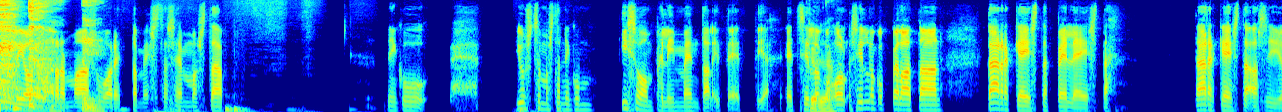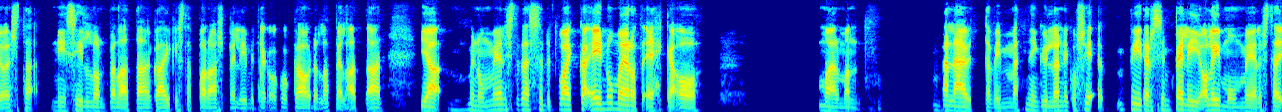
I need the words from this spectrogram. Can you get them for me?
kallion varmaa suorittamista, semmoista niin kuin, just semmoista niin kuin ison pelin mentaliteettia. Et silloin, kun, silloin kun pelataan tärkeistä peleistä, tärkeistä asioista, niin silloin pelataan kaikista paras peli, mitä koko kaudella pelataan. Ja minun mielestä tässä nyt, vaikka ei numerot ehkä ole maailman väläyttävimmät, niin kyllä niin kuin Petersin peli oli mun mielestä,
